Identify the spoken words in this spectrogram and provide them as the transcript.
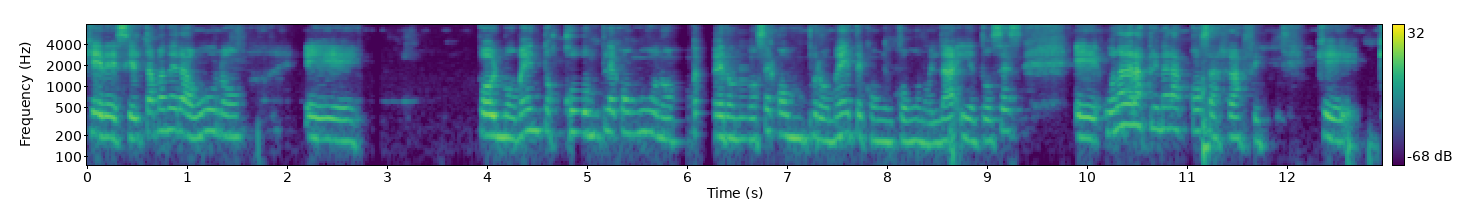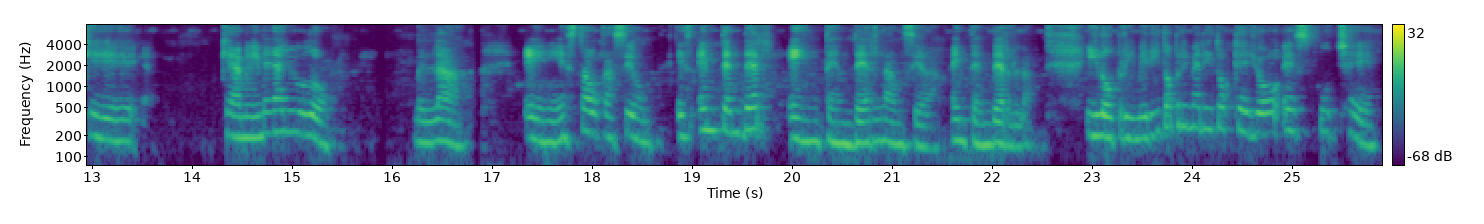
Que de cierta manera uno eh, por momentos cumple con uno, pero no se compromete con, con uno, ¿verdad? Y entonces, eh, una de las primeras cosas, Rafi, que, que, que a mí me ayudó, ¿verdad? En esta ocasión es entender, entender la ansiedad, entenderla. Y lo primerito, primerito que yo escuché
